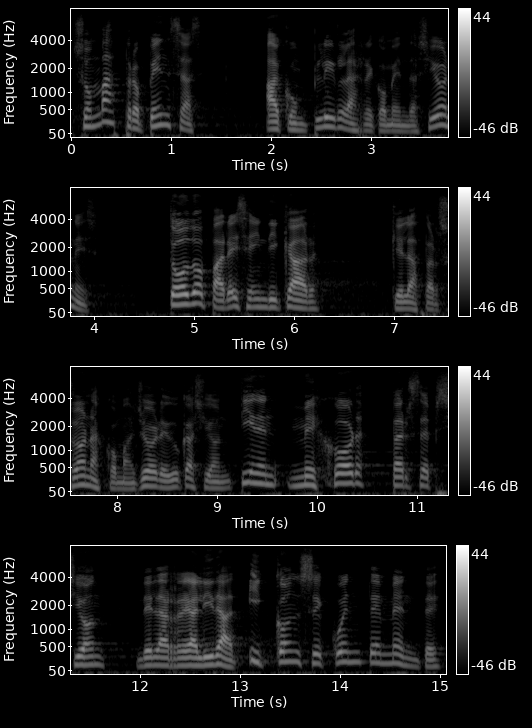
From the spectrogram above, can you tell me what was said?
son más propensas a cumplir las recomendaciones. Todo parece indicar que las personas con mayor educación tienen mejor percepción de la realidad y consecuentemente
